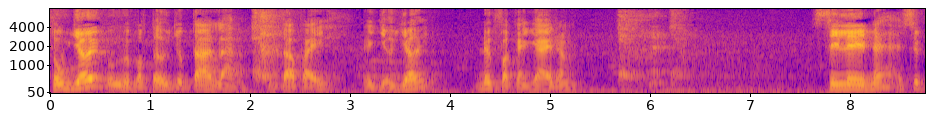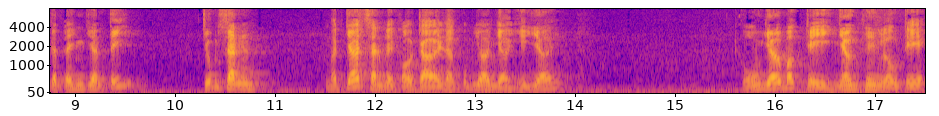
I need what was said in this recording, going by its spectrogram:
tu giới của người phật tử chúng ta là chúng ta phải giữ giới. Đức phật ngài dạy rằng Silin á, sức tinh dân tí chúng sanh mà chết sanh về cõi trời là cũng do nhờ giữ giới. Ngũ giới bất trì nhân thiên lộ triệt.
